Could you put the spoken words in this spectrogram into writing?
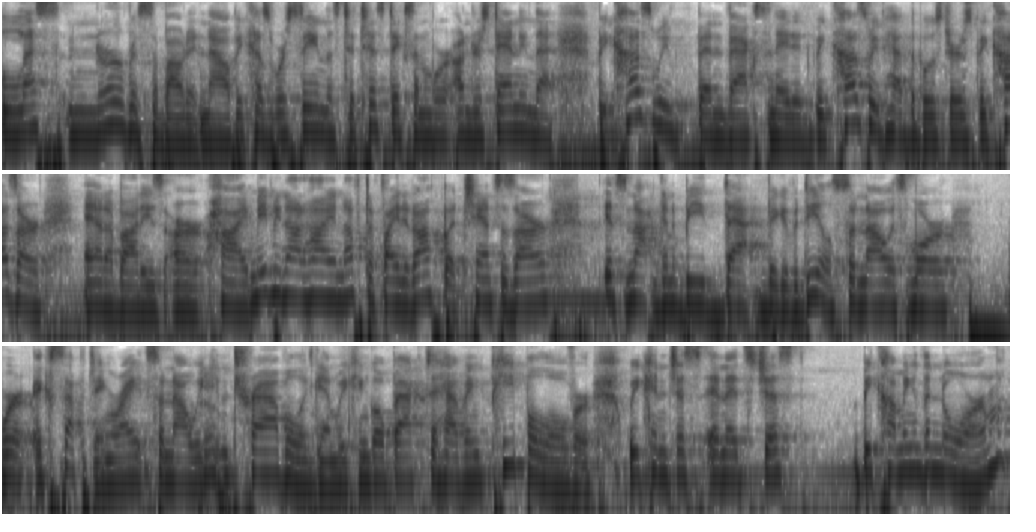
less nervous about it now because we're seeing the statistics and we're understanding that because we've been vaccinated, because we've had the boosters, because our antibodies are high, maybe not high enough to fight it off, but chances are it's not going to be that big of a deal. So now it's more we're accepting, right? So now we Yeah. can travel again. We can go back to having people over. We can just, and it's just becoming the norm.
